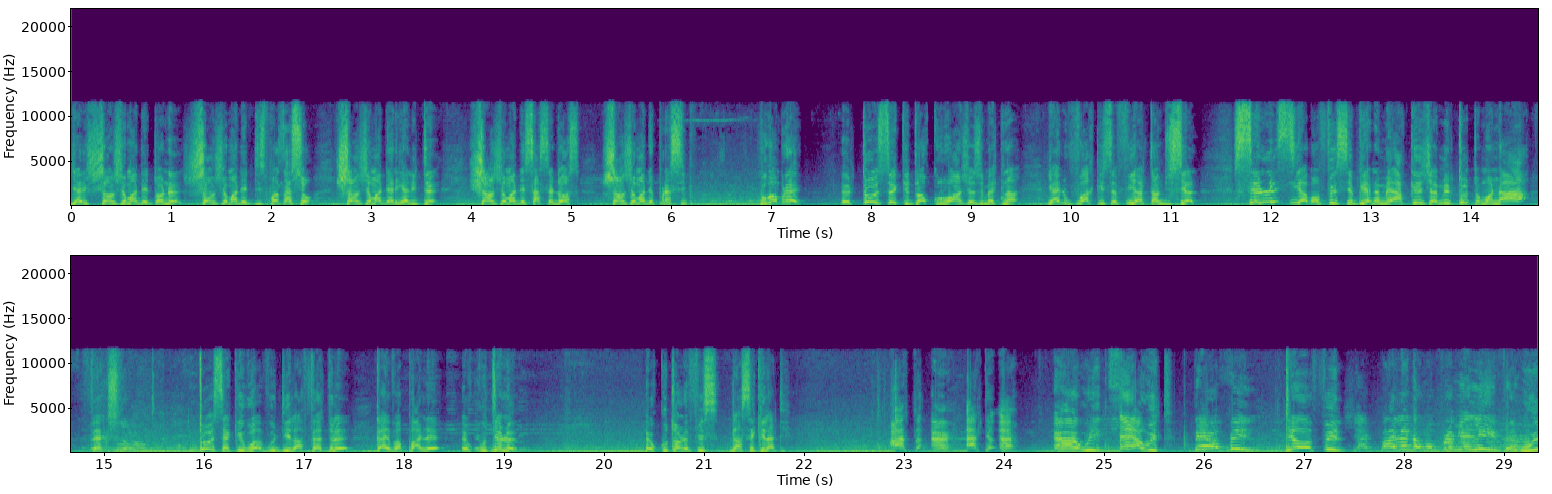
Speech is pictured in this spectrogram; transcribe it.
il y a eu changement de données, changement de dispensation, changement de réalité, changement de sacerdoce, changement de principe. Vous comprenez? Et tous ceux qui doivent croire en Jésus maintenant, il y a une voix qui se fit entendre du ciel. Celui-ci, à mon fils bien-aimé, à qui j'ai mis toute mon affection. Tout ce qu'il va vous dire, là, faites-le. Quand il va parler, écoutez-le. Écoutons le fils dans ce qu'il a dit. Acte 1, Acte 1, 1 à 8. 1 à 8. Théophile, Théophile, j'ai parlé dans mon premier livre oui,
